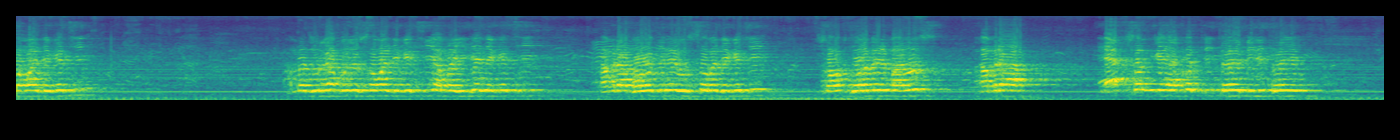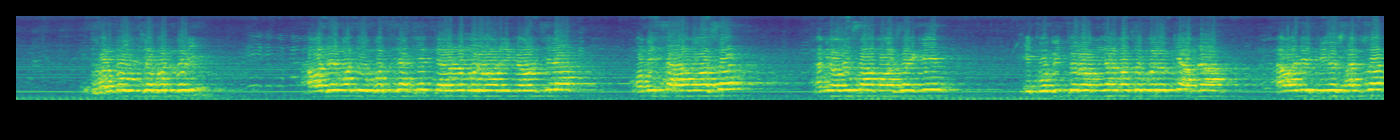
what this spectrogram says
সময় দেখেছি। আমরা দুর্গা পুজোর সময় দেখেছি, আমরা ঈদে দেখেছি, আমরা বড়দিনের উৎসবে দেখেছি। সব ধর্মের মানুষ আমরা একসঙ্গে একত্রিত হয়ে মিলিত হয়ে ধর্ম উদযাপন করি। আমাদের মধ্যে উপস্থিত আছেন তেরো নম্বর ওয়ার্ডের কাউন্সিলর অমিত সাহা মহাশয়। আমি অমিত সাহা মহাশয়কে এই পবিত্র রমজান মাস উপলক্ষে আমরা আমাদের প্রিয় সাংসদ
